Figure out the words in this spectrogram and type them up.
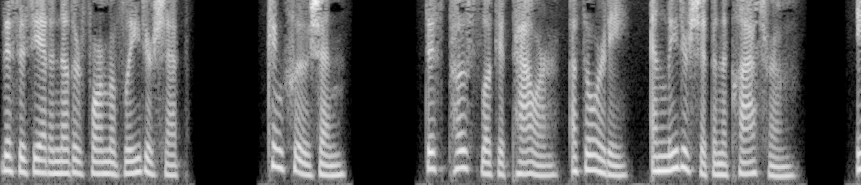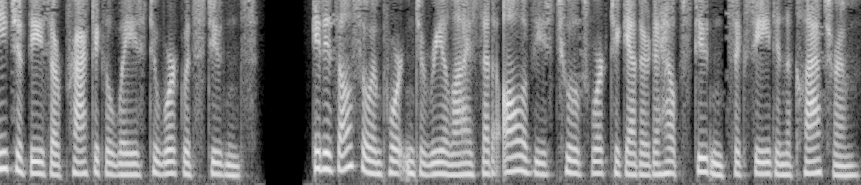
This is yet another form of leadership. Conclusion this post look at power, authority, and leadership in the classroom. Each of these are practical ways to work with students. It is also important to realize that all of these tools work together to help students succeed in the classroom.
